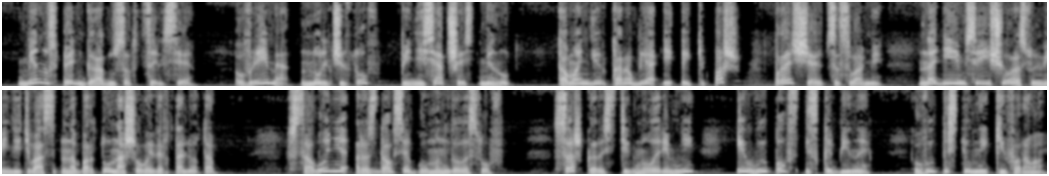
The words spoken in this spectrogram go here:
– минус 5 градусов Цельсия. Время – 0 часов 56 минут. Командир корабля и экипаж прощаются с вами. Надеемся еще раз увидеть вас на борту нашего вертолета». В салоне раздался гомон голосов. Сашка расстегнула ремни и выполз из кабины. Выпустил Никифорова.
